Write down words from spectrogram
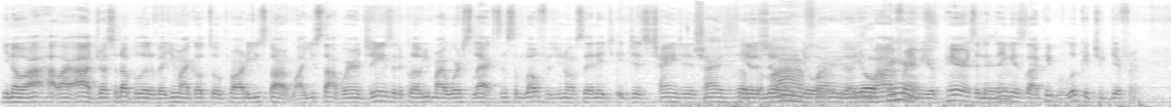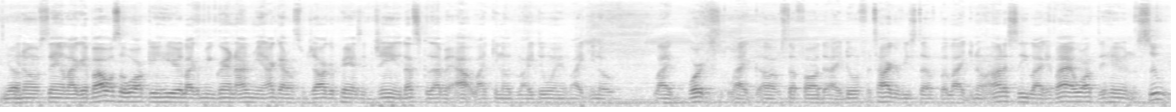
You know, I, I like I dress it up a little bit. You might go to a party, you start like you stop wearing jeans at the club. You might wear slacks and some loafers. You know what I'm saying? It, it just changes Changes up your mind frame, your, your mind frame, your appearance. And Yeah. the thing is, like people look at you different. Yeah. You know what I'm saying? Like if I was to walk in here, like I mean, granted, I mean, I got on some jogger pants and jeans. That's because I've been out, like you know, like doing like you know, like works, like um, stuff all day, like doing photography stuff. But like you know, honestly, like if I had walked in here in a suit,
